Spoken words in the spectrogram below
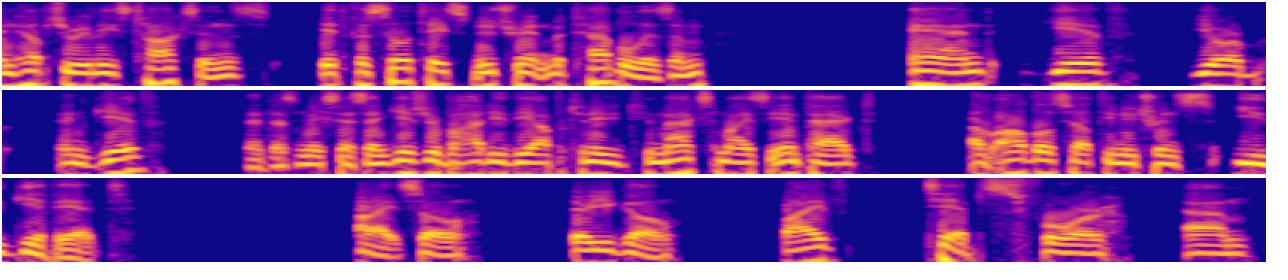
and helps you release toxins, it facilitates nutrient metabolism and give your and give that doesn't make sense. And gives your body the opportunity to maximize the impact of all those healthy nutrients you give it. All right, so there you go. Five tips for um,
